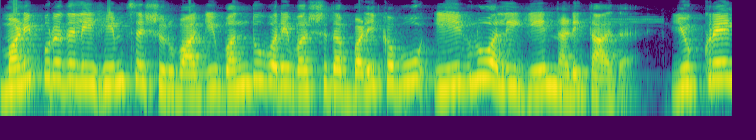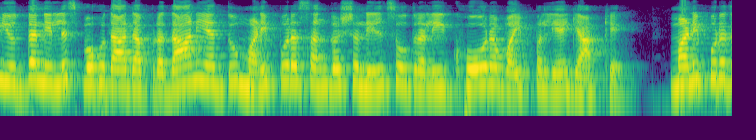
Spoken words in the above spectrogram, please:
ಮಣಿಪುರದಲ್ಲಿ ಹಿಂಸೆ ಶುರುವಾಗಿ ಒಂದೂವರೆ ವರ್ಷದ ಬಳಿಕವೂ ಈಗಲೂ ಅಲ್ಲಿ ಏನ್ ನಡೀತಾ ಇದೆ? ಯುಕ್ರೇನ್ ಯುದ್ಧ ನಿಲ್ಲಿಸಬಹುದಾದ ಪ್ರಧಾನಿಯದ್ದು ಮಣಿಪುರ ಸಂಘರ್ಷ ನಿಲ್ಲಿಸೋದ್ರಲ್ಲಿ ಘೋರ ವೈಫಲ್ಯ ಯಾಕೆ? ಮಣಿಪುರದ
